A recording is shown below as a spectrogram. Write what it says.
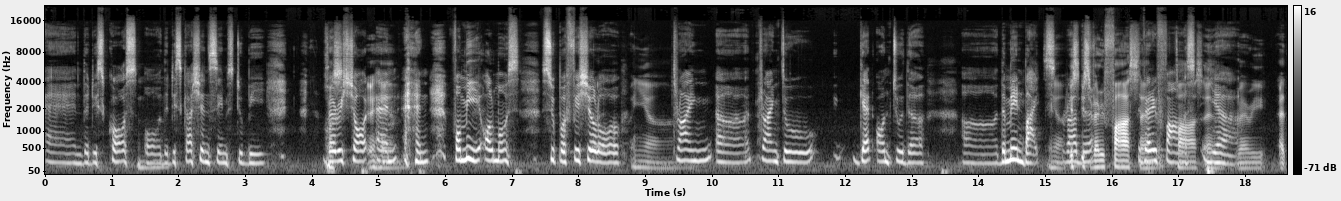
and the discourse mm-hmm. or the discussion seems to be very short yeah. and and for me almost superficial or yeah. trying uh, trying to get onto the uh, the main bites. Yeah. Rather, it's, it's very fast. very fast. fast yeah. Very at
